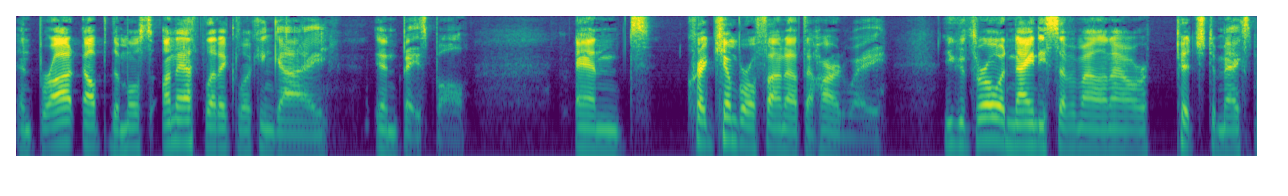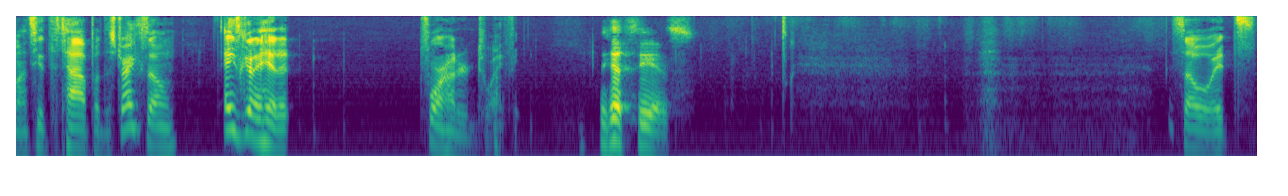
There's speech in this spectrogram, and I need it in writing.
and brought up the most unathletic looking guy in baseball. And Craig Kimbrel found out the hard way. You could throw a 97 mile an hour pitch to Max Muncy at the top of the strike zone, and he's going to hit it 420 feet. Yes, he is. So it's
